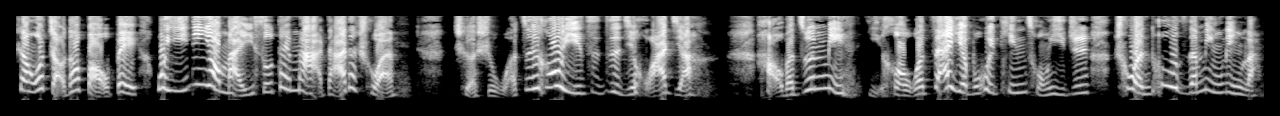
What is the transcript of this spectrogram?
让我找到宝贝，我一定要买一艘带马达的船。这是我最后一次自己划桨。好吧，遵命，以后我再也不会听从一只蠢兔子的命令了。”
